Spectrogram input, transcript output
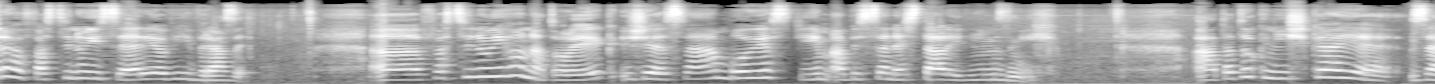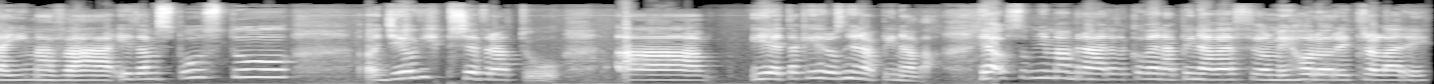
kterého fascinují sériový vrazy. Uh, fascinují ho natolik, že sám bojuje s tím, aby se nestal jedním z nich. A tato knížka je zajímavá, je tam spoustu dějových převratů a je taky hrozně napínavá. Já osobně mám ráda takové napínavé filmy, horory, thrillery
